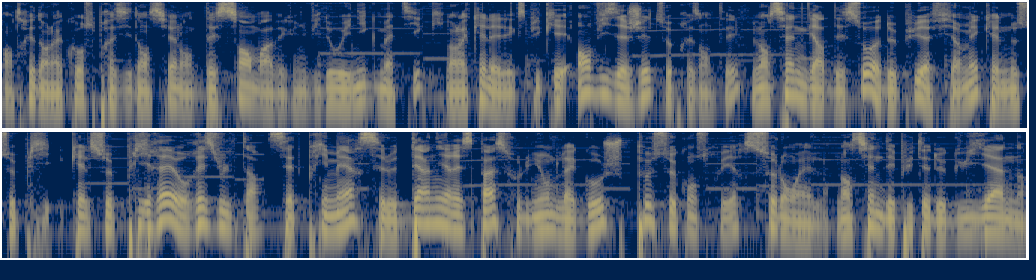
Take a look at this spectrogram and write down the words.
Entrée dans la course présidentielle en décembre avec une vidéo énigmatique dans laquelle elle expliquait envisager de se présenter, l'ancienne garde des Sceaux a depuis affirmé qu'elle se, qu'elle se plierait au résultat. Cette primaire, c'est le dernier espace où l'union de la gauche peut se construire selon elle. L'ancienne députée de Guyane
